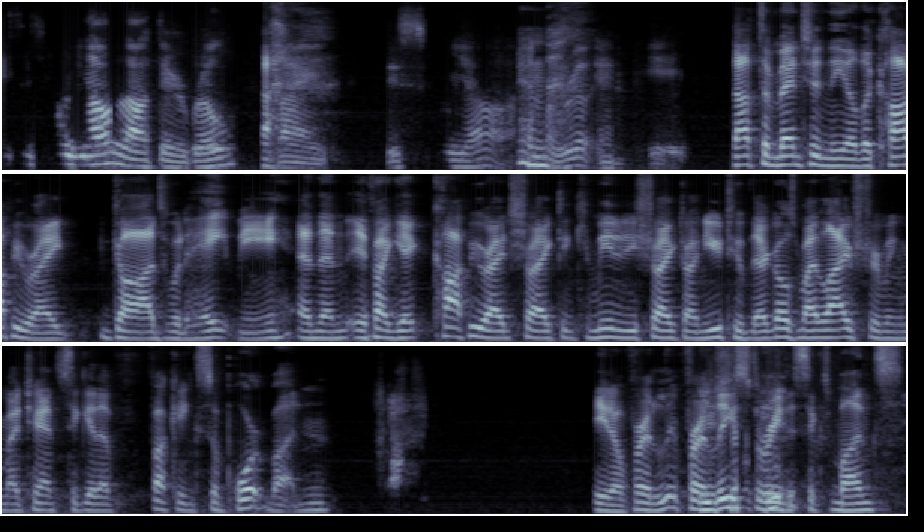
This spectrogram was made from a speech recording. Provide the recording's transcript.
This is for y'all out there, bro. Like this is for y'all. I'm a real anime. Not to mention, you know, the copyright gods would hate me, and then if I get copyright striked and community striked on YouTube, there goes my live streaming, my chance to get a fucking support button. You know, for at for at You least should- three to six months.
